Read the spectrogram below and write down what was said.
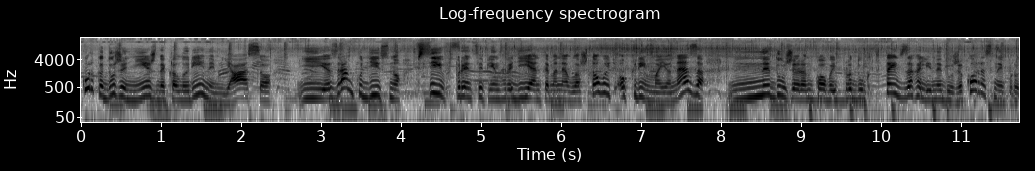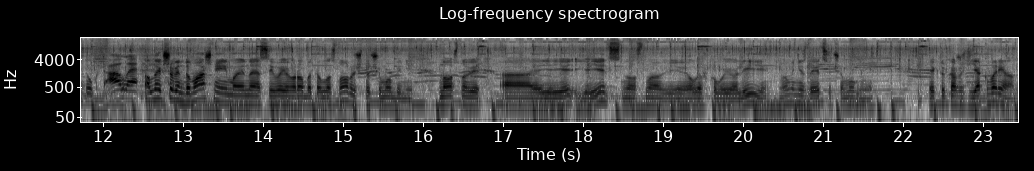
Курка дуже ніжне, калорійне м'ясо. І зранку дійсно всі, в принципі, інгредієнти мене влаштовують, окрім майонеза. Не дуже ранковий продукт, та й взагалі не дуже корисний продукт, але Але якщо він домашній майонез і ви його робите власноруч, то чому б і ні? На основі е, яє- яєць, на основі оливкової олії. Ну мені здається, чому б ні. Як то кажуть, як варіант.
